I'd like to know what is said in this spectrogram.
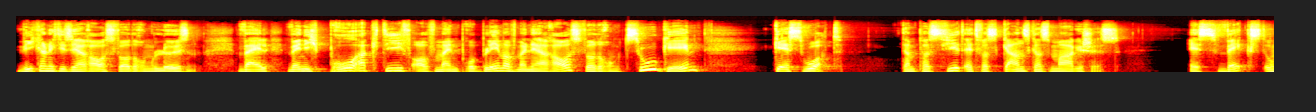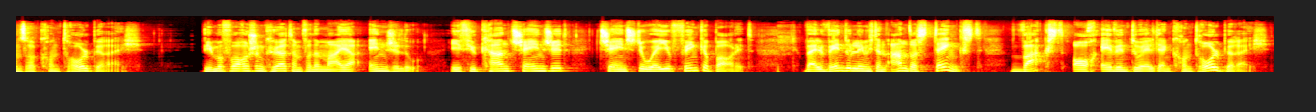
wie kann ich diese Herausforderung lösen? Weil wenn ich proaktiv auf mein Problem, auf meine Herausforderung zugehe, guess what? Dann passiert etwas ganz, ganz Magisches. Es wächst unser Kontrollbereich. Wie wir vorher schon gehört haben von der Maya Angelou. If you can't change it, change the way you think about it. Weil wenn du nämlich dann anders denkst, wächst auch eventuell dein Kontrollbereich.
